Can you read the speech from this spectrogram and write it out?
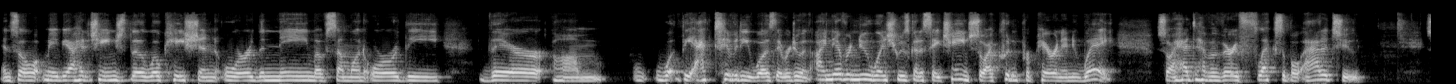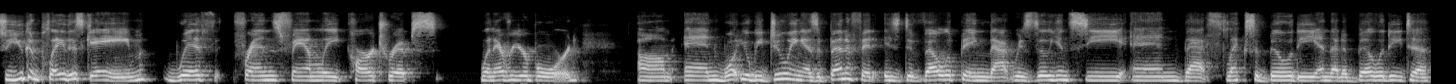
And so maybe I had to change the location or the name of someone or the their um, what the activity was they were doing. I never knew when she was going to say change, so I couldn't prepare in any way. So I had to have a very flexible attitude. So you can play this game with friends, family, car trips, whenever you're bored. Um, and what you'll be doing as a benefit is developing that resiliency and that flexibility and that ability to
